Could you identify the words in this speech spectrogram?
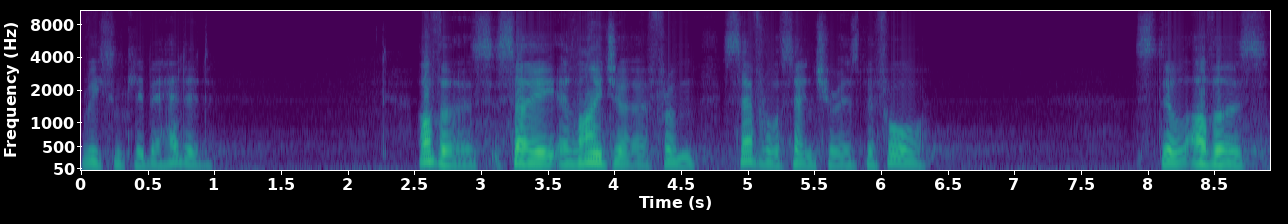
recently beheaded. Others say Elijah from several centuries before. Still others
